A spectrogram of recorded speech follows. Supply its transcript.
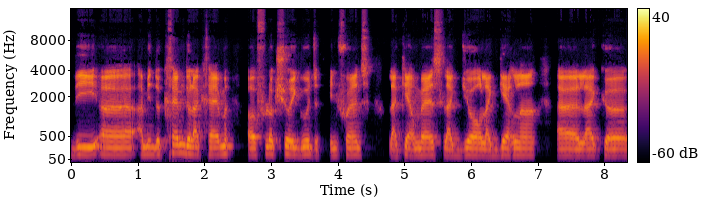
the, uh, I mean, the creme de la creme of luxury goods in France, like Hermès, like Dior, like Guerlain, uh, like uh,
